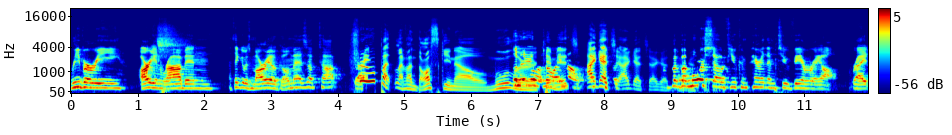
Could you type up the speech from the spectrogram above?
Ribery, Arjen Robben. I think it was Mario Gomez up top. True, right? but Lewandowski now, no, Mueller, no, no, I Kimmich. I I get you, I get you, I get you. But but more so if you compare them to Villarreal, right?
